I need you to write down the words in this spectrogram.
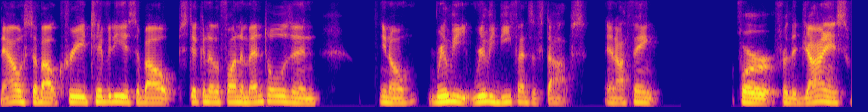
now it's about creativity. It's about sticking to the fundamentals and, you know, really, really defensive stops. And I think for for the Giants,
